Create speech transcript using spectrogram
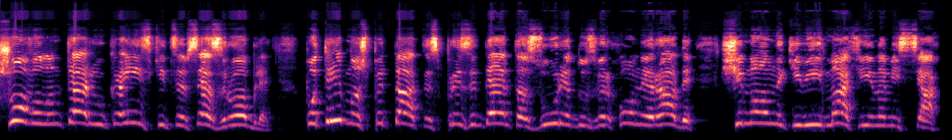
Що волонтери українські це все зроблять? Потрібно ж питати з президента, з уряду, з Верховної Ради, з чиновників і мафії на місцях.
